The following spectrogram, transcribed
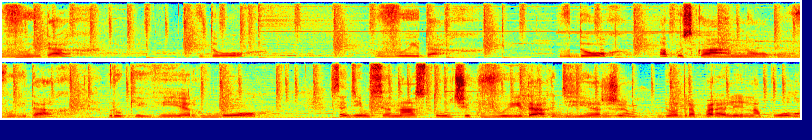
Выдох. Вдох. Выдох. Вдох. Опускаем ногу. Выдох. Руки вверх. Вдох. Садимся на стульчик, выдох, держим, бедра параллельно полу,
